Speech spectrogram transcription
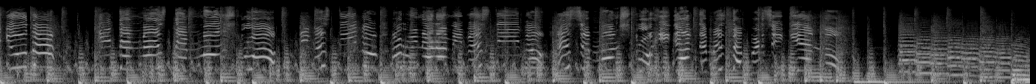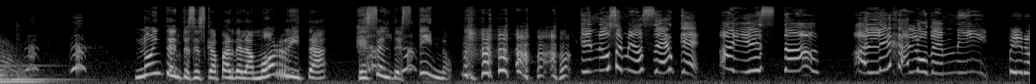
¡Ayuda! ¡Quiten a este monstruo! ¡Mi vestido! ¡Arruinará mi vestido! ¡Ese monstruo gigante me está persiguiendo! No intentes escapar del amor, Rita. Es el destino. ¡Que no se me acerque! ¡Ahí está! ¡Aléjalo de mí! Pero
